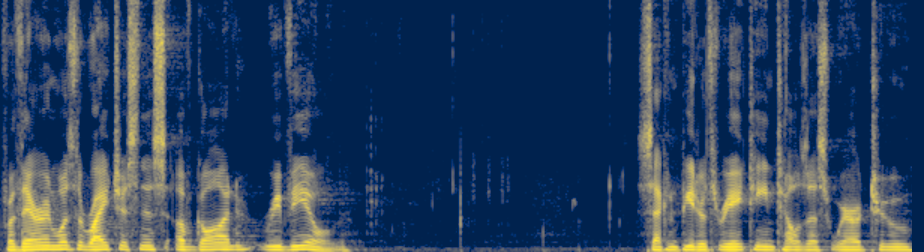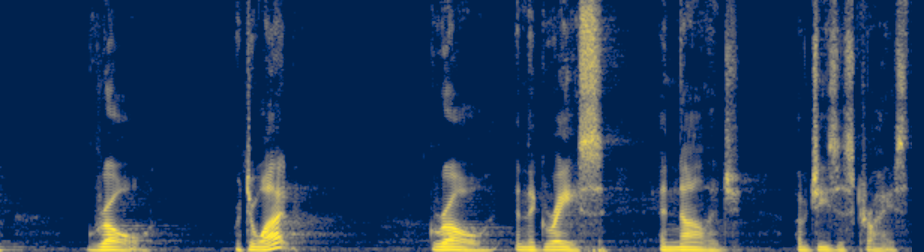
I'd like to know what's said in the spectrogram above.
For therein was the righteousness of God revealed. 2 Peter 3:18 tells us we are to grow. We're to what? Grow in the grace and knowledge of Jesus Christ.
